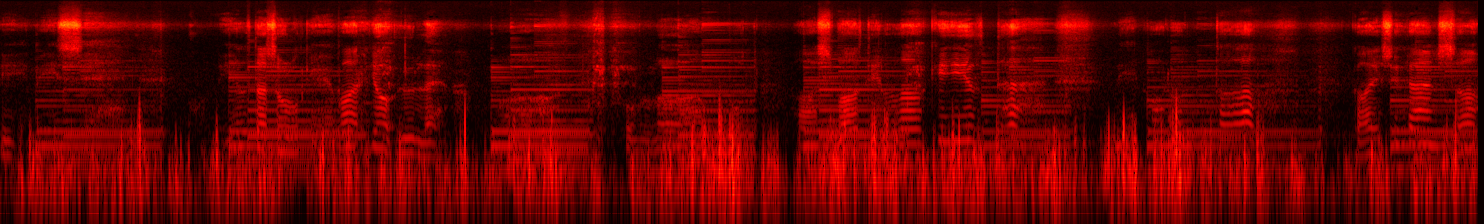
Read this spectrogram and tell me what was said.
ihmisen. Kun ilta sulkee varjo yle maan, kun lamput asfaltilla kiiltää, niin odottaa kai sydän saa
